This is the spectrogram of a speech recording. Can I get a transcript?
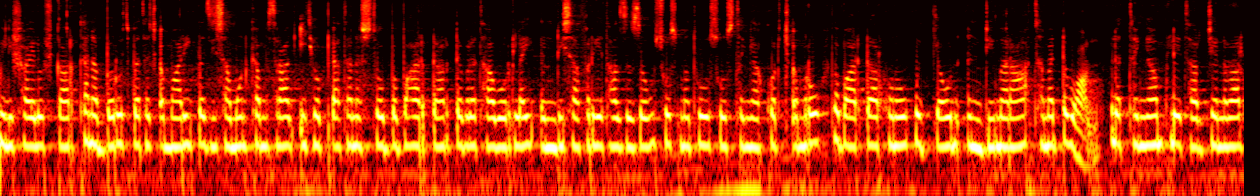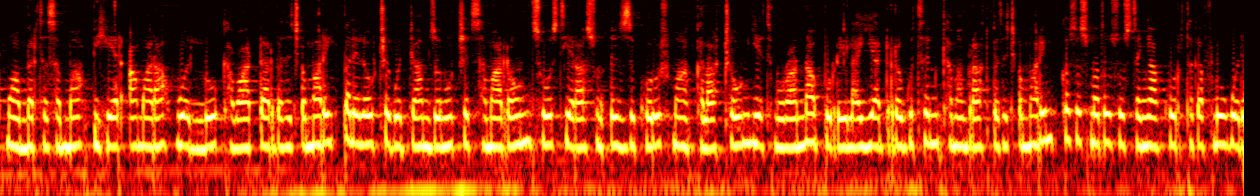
ሚሊሻ ኃይሎች ጋር ከነበሩት በተጨማሪ በዚህ ሰሞን ከምስራቅ ኢትዮጵያ ተነስቶ በባህር ዳር ደብረ ታቦር ላይ እንዲሰፍር የታዘዘው 303ኛ ኮር ጨምሮ በባህር ዳር ሆኖ ውጊያውን እንዲመራ ተመድበዋል። ሁለተኛም ሌተናል ጄኔራል መሐመድ ተሰማ ብሔር አማራ ወሎ ከባህር ዳር በተጨማሪ በሌሎች የጎጃም ዞኖች የተሰማራውን ሶስት የራሱን እዝ ኮሮች ማዕከላቸውን የትኖራና ቡሬ ላይ ያደረጉትን ከመምራት በተጨማሪም ከ303ኛ ኮር ተከፍሎ ወደ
